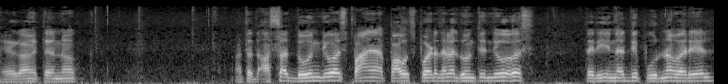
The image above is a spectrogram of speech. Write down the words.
हे का मित्रांनो. आता असा दोन दिवस पाऊस पडत झाला दोन तीन दिवस तर ही नदी पूर्ण भरेल.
